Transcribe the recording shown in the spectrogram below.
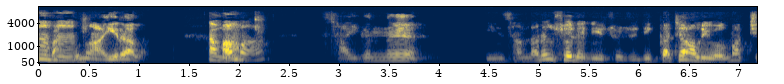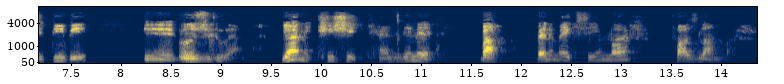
Hı Bak bunu ayıralım. Tamam. Ama saygınlığı, insanların söylediği sözü dikkate alıyor olmak ciddi bir e, özgüven. Yani kişi kendini, bak benim eksiğim var, fazlam var.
